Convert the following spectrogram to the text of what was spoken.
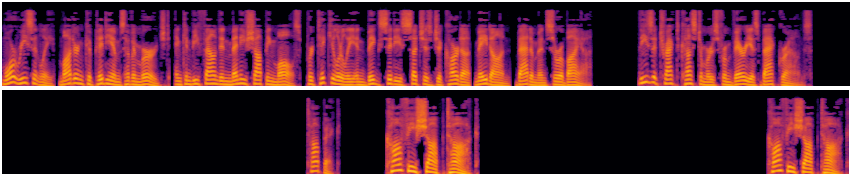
More recently, modern kopitiams have emerged, and can be found in many shopping malls, particularly in big cities such as Jakarta, Medan, Batam and Surabaya. These attract customers from various backgrounds. Coffee shop talk Coffee shop talk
